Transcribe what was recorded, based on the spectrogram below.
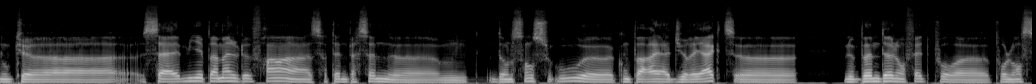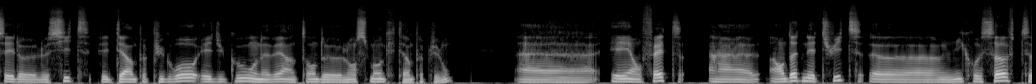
Donc euh, ça a mis pas mal de freins à certaines personnes euh, dans le sens où, euh, comparé à du React, le bundle en fait pour, pour lancer le, site était un peu plus gros et du coup on avait un temps de lancement qui était un peu plus long. et en fait, en .NET 8, Microsoft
